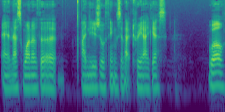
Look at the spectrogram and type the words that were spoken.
And that's one of the unusual things about Korea, I guess. Well,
